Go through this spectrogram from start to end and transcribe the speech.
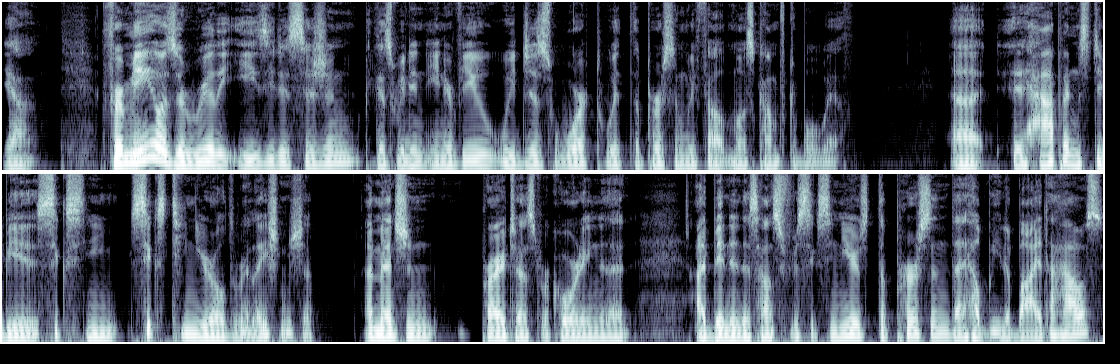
Yeah. For me, it was a really easy decision because we didn't interview. We just worked with the person we felt most comfortable with. Uh, it happens to be a 16, 16 year old relationship. I mentioned prior to us recording that I've been in this house for 16 years. The person that helped me to buy the house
